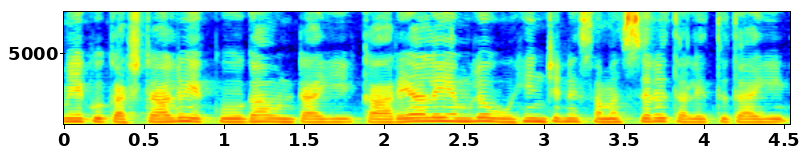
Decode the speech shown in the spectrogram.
మీకు కష్టాలు ఎక్కువగా ఉంటాయి. కార్యాలయంలో ఊహించని సమస్యలు తలెత్తుతాయి.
